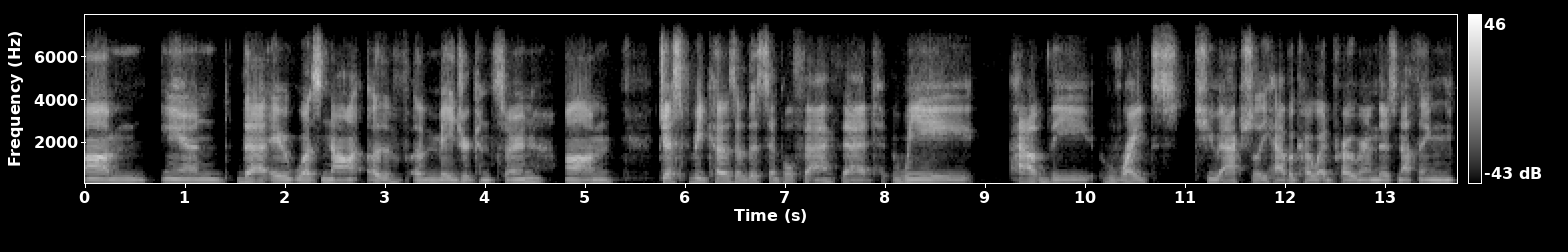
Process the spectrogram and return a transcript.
um and that it was not of a major concern um just because of the simple fact that we have the rights to actually have a co-ed program. There's nothing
